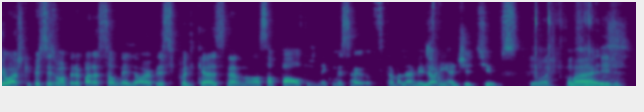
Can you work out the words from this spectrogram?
Eu acho que precisa uma preparação melhor para esse podcast, né? Na nossa pauta, de nem começar a trabalhar melhor em adjetivos. Eu acho que falta Mas... cerveja.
